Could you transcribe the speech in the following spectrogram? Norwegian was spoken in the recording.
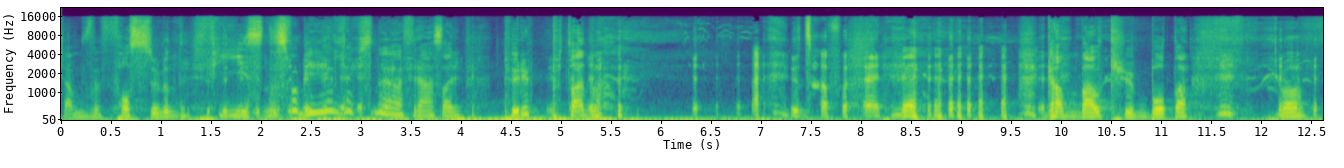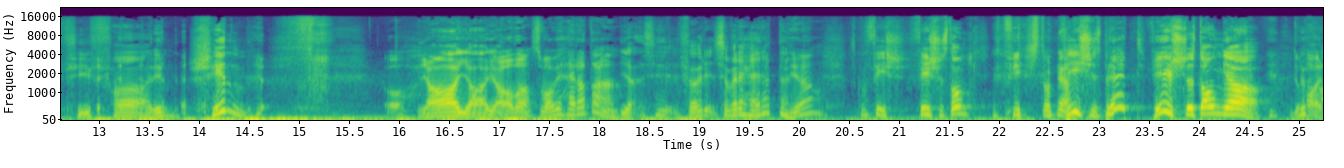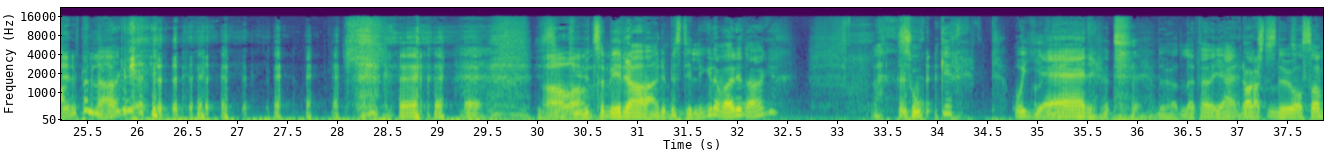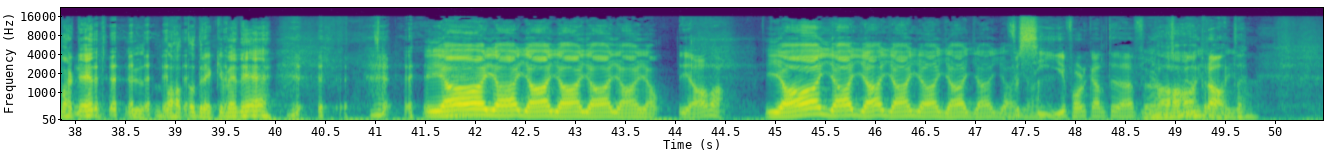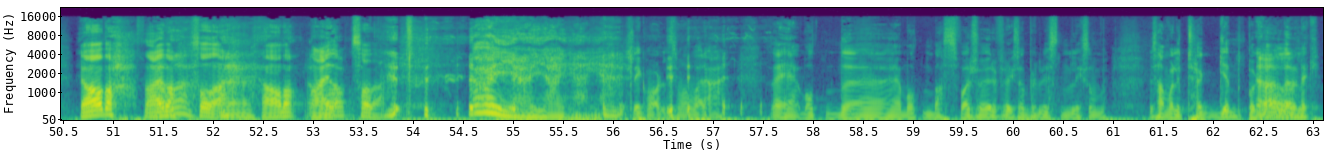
Kommer Fossummen fisende forbi like, snøfreser. Prupp ta en Utafor her. Gammal kubbåta. Å, fy farin. Skinn! Oh. Ja, ja, Ja ja. da, så var vi her igjen, da. ja så var det her heter. Ja. Skal vi fish, Fiskestong. Fiskestong, ja. Fiskesprett. Fiskestong, ja! Du har det på lag. Gud, så mye rare bestillinger det var i dag. Sukker. Og gjær. Du hørte litt av gjærbaksten du også, Martin. Uten mat og drikke, mener jeg. Ja, ja, ja, ja, ja, ja, ja. Ja da. Ja, ja, ja, ja, ja, ja, ja, ja Hvorfor sier folk alltid det før Ja, de skal prate? Ja, ja. ja da. Nei Ja da. da. Så det. Ja da. Ja Nei da. da. Så det. Oi, oi, oi, oi. ja. Slik var det liksom. å bare det har hos uh, en bestefar før, f.eks. Hvis, liksom, hvis han var litt tøggen på kvelden. ja. Eller like.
